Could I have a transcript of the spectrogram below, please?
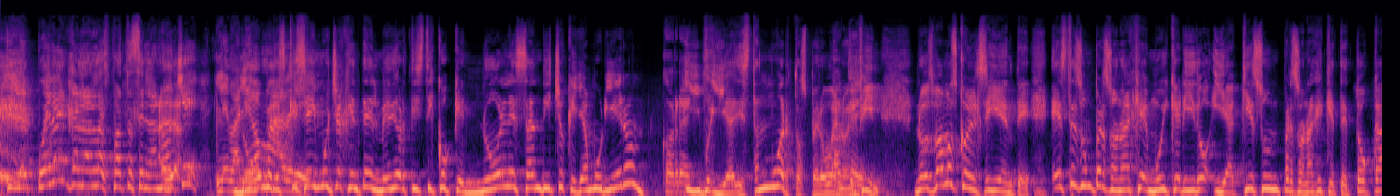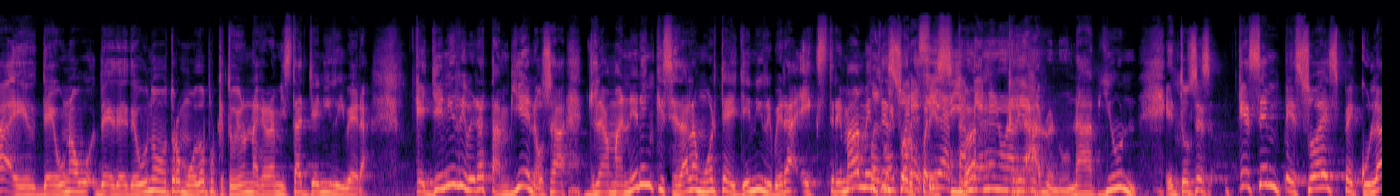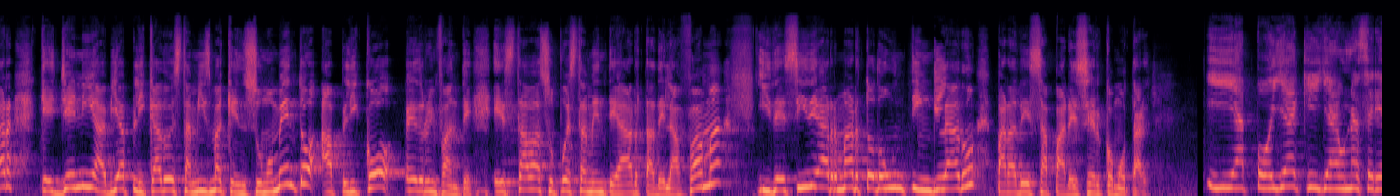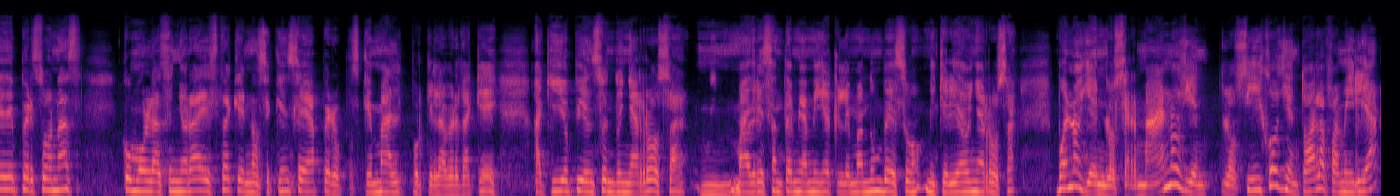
y le puedan jalar las patas en la noche, le valió No, pero es que sí hay mucha gente del medio artístico que no les han dicho que ya murieron. Correcto. Y, y están muertos, pero bueno, en fin. Nos vamos con el siguiente. Este es un personaje muy querido y aquí es un personaje que te toca eh, de, una, de, de- de uno u otro modo porque tuvieron una gran amistad, Jenny Rivera. Que Jenny Rivera también, o sea, la manera en que se da la muerte de Jenny Rivera extremadamente Pues sorpresiva. también en un avión. Claro, en un avión. Entonces, ¿qué se empezó a especular? Que Jenny había aplicado esta misma que en su momento aplicó Pedro Infante. Estaba supuestamente harta de la fama y decide armar todo un tinglado para desaparecer como tal. Y apoya aquí ya una serie de personas como la señora esta, que no sé quién sea, pero pues qué mal, porque la verdad que aquí yo pienso en Doña Rosa, mi madre santa, mi amiga, que le mando un beso, mi querida Doña Rosa. Bueno, y en los hermanos, y en los hijos, y en toda la familia.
